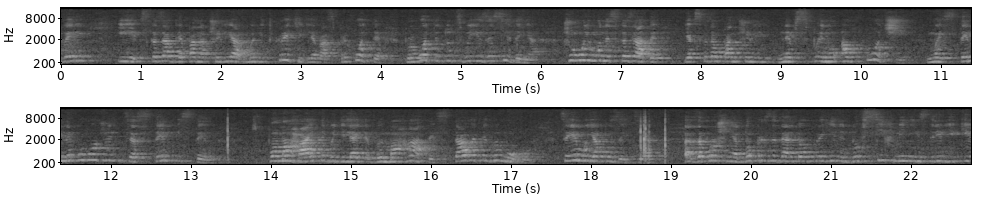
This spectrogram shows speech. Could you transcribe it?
двері і сказав для пана Чолія, ми відкриті для вас, приходьте, проводьте тут свої засідання. Чому йому не сказати, як сказав пан Чолій, не в спину, а в очі. Ми з тим не погоджуємося, з тим і з тим. Помагайте, виділяйте, вимагати, ставити вимогу. Це є моя позиція. Запрошення до президента України, до всіх міністрів, які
